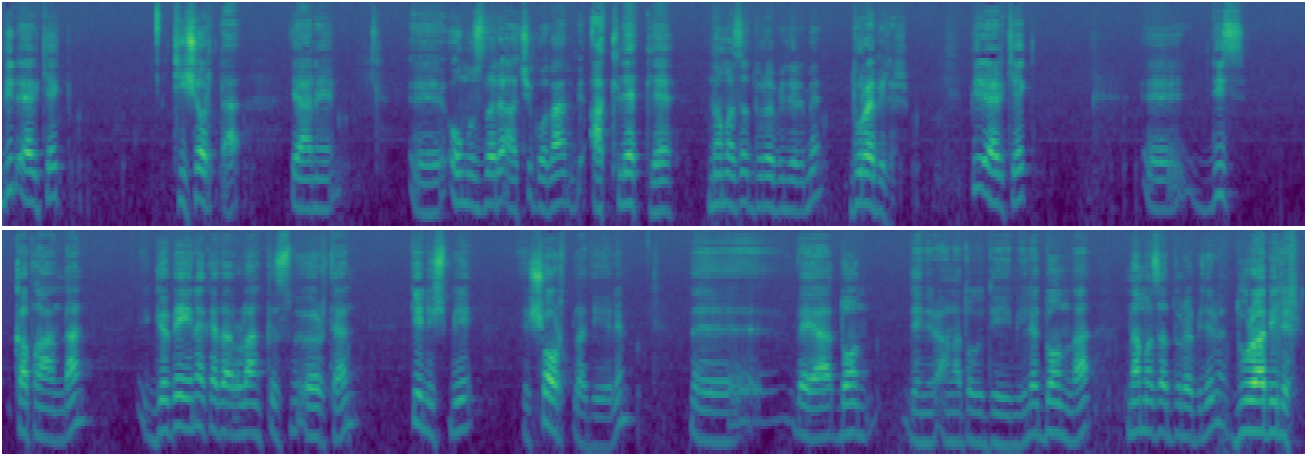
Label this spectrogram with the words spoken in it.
Bir erkek tişörtle yani e, omuzları açık olan bir atletle namaza durabilir mi? Durabilir. Bir erkek e, diz kapağından göbeğine kadar olan kısmı örten geniş bir şortla diyelim e, veya don denir Anadolu deyimiyle donla namaza durabilir mi? Durabilir.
